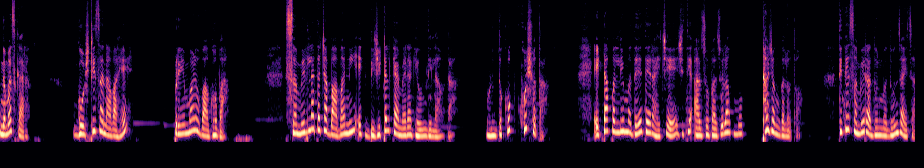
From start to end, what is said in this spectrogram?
नमस्कार. गोष्टीचं नाव आहे प्रेमळ वाघोबा. समीरला त्याच्या बाबांनी एक डिजिटल कॅमेरा घेऊन दिला होता. म्हणून तो खूप खुश होता. एटापल्लीमध्ये ते राहायचे जिथे आजूबाजूला मोठं जंगल होतं. तिथे समीर अधूनमधून जायचा.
